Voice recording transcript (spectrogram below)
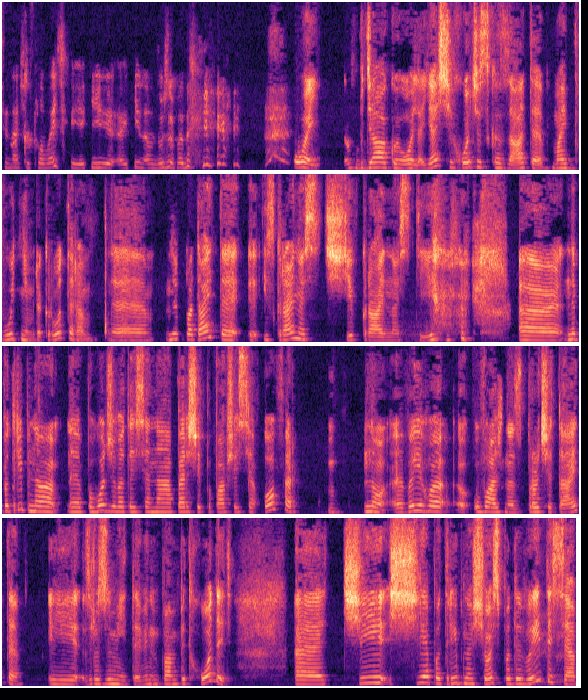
ці наші словечки, які, які нам дуже потрібні. Ой, дякую, Оля. Я ще хочу сказати майбутнім рекрутерам: е, не впадайте е, із крайності в крайності. Е, не потрібно е, погоджуватися на перший попавшийся офер. Ну, е, ви його е, уважно прочитайте і зрозумійте, він вам підходить. Е, Чи ще потрібно щось подивитися,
